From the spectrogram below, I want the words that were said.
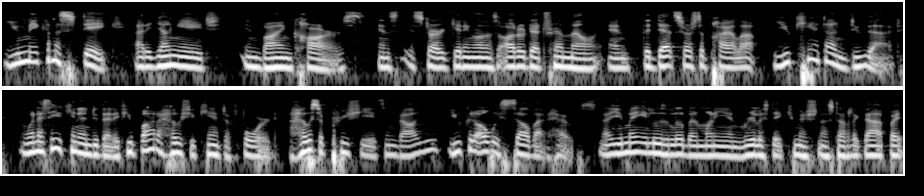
you make a mistake at a young age in buying cars and start getting on this auto debt treadmill and the debt starts to pile up, you can't undo that. When I say you can't undo that, if you bought a house you can't afford, a house appreciates in value, you could always sell that house. Now you may lose a little bit of money in real estate commission and stuff like that, but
